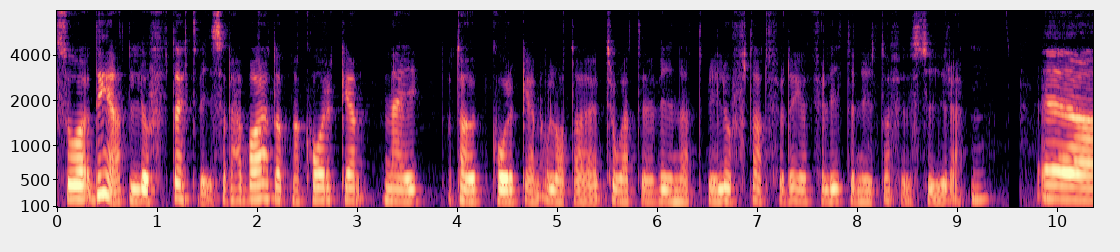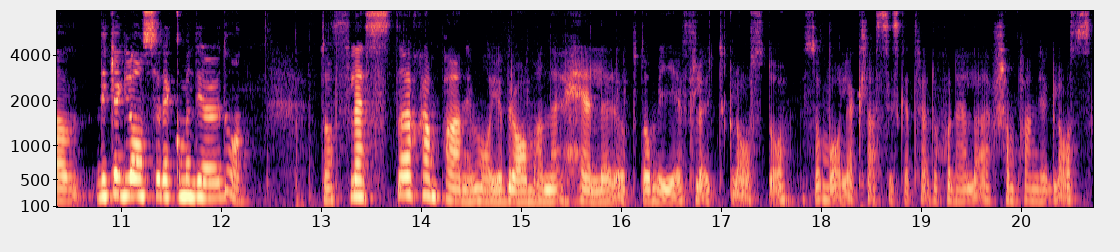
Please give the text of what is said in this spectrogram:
Så det är att lufta ett vin. Så det här bara att öppna korken, nej, och ta upp korken och låta tro att vinet blir luftat för det är för liten yta för syre. Mm. Eh, vilka glas rekommenderar du då? De flesta champagne mår ju bra om man häller upp dem i flöjtglas då, som vanliga klassiska traditionella champagneglas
